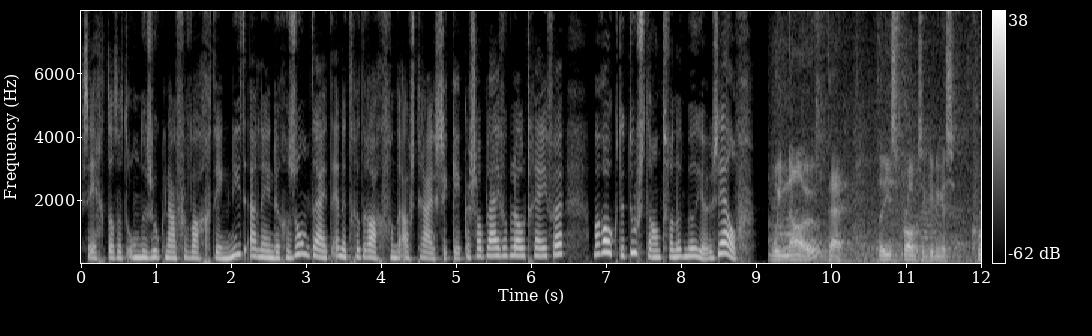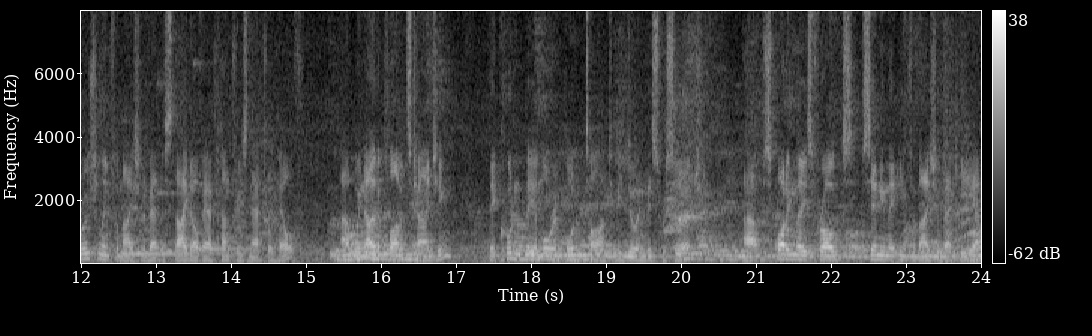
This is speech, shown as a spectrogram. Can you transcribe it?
zegt dat het onderzoek naar verwachting niet alleen de gezondheid en het gedrag van de Australische kikkers zal blijven blootgeven, maar ook de toestand van het milieu zelf. We know that these frogs are giving us crucial information about the state of our country's natural health. Uh, we know the climate's changing. There couldn't be a more important time to be doing this research. Uh, spotting these frogs, sending the information back here,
